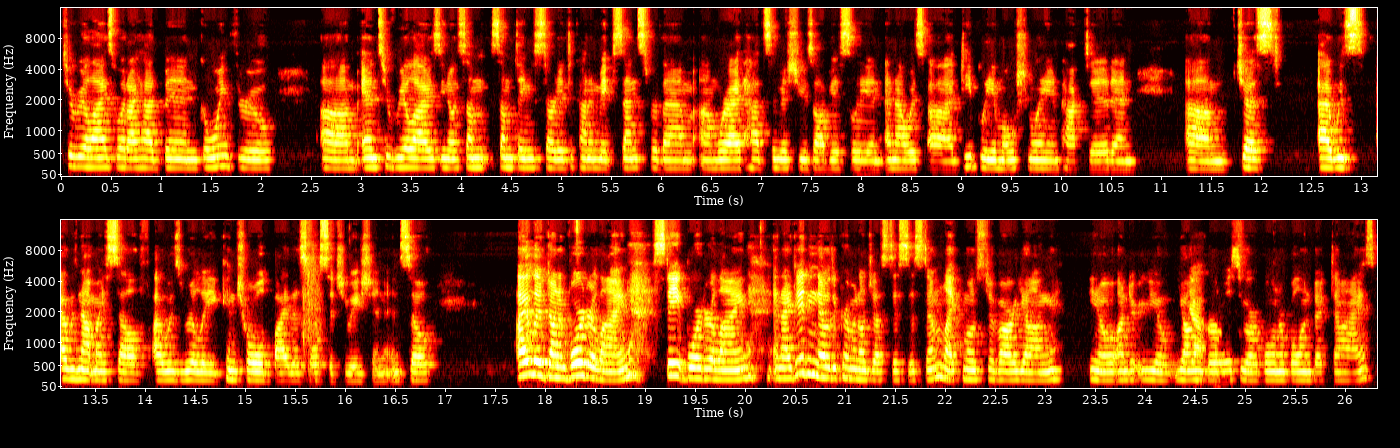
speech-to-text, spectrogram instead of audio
to realize what I had been going through um, and to realize, you know, some some things started to kind of make sense for them um, where I'd had some issues, obviously, and, and I was uh, deeply emotionally impacted and um, just I was I was not myself. I was really controlled by this whole situation, and so I lived on a borderline, state borderline, and I didn't know the criminal justice system like most of our young, you know, under you know young yeah. girls who are vulnerable and victimized.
